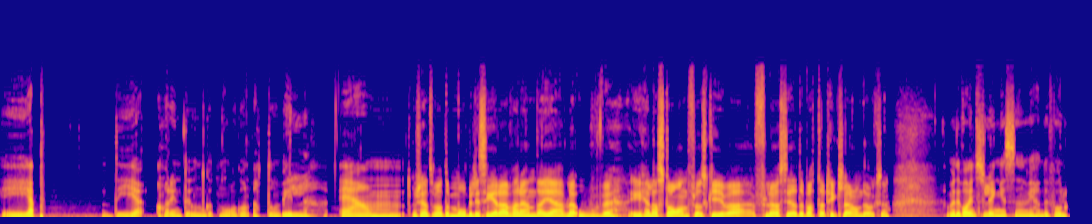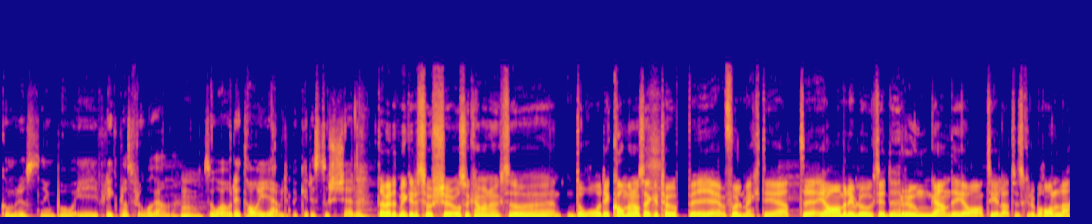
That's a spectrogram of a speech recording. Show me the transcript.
Japp. Det har inte undgått någon att de vill. Ehm, Det känns som att de mobiliserar varenda jävla Ove i hela stan för att skriva flösiga debattartiklar om det också. Men det var inte så länge sedan vi hade folkomröstning på i flygplatsfrågan. Mm. Så, och det tar ju jävligt mycket resurser. Det är väldigt mycket resurser och så kan man också eh, då, och det kommer de säkert ta upp i fullmäktige, att eh, ja men det blev också ett rungande ja till att vi skulle behålla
